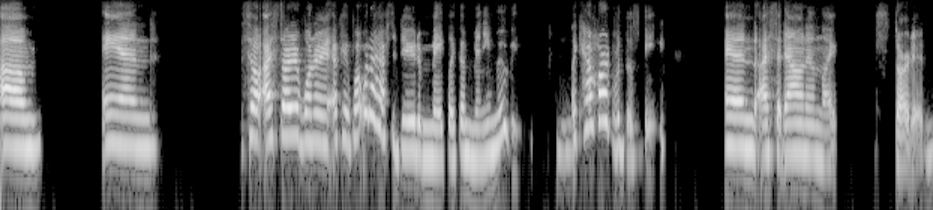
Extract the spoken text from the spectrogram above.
Wow. Um, and so I started wondering, okay, what would I have to do to make like a mini movie? Mm-hmm. Like, how hard would this be? And I sat down and like started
